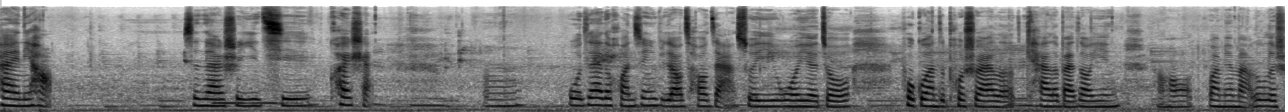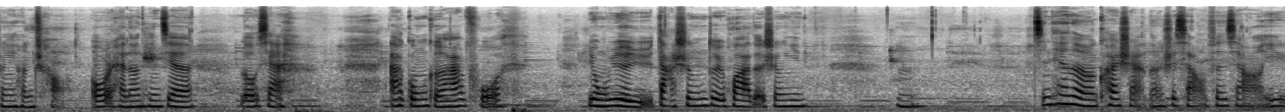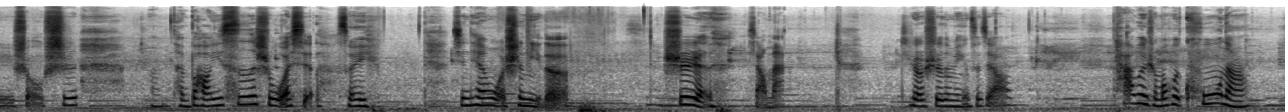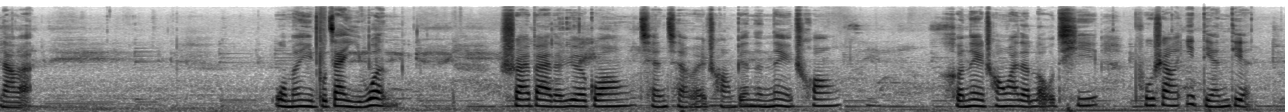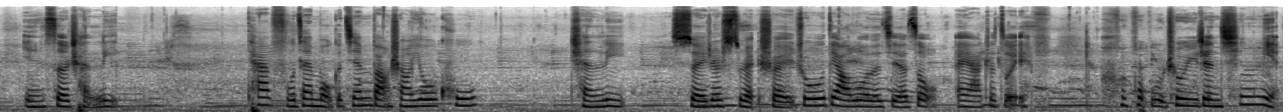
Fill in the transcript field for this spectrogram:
嗨，你好，现在是一期快闪。嗯，我在的环境比较嘈杂，所以我也就破罐子破摔了，开了白噪音，然后外面马路的声音很吵，偶尔还能听见楼下阿公和阿婆用粤语大声对话的声音。嗯，今天的快闪呢是想分享一首诗，嗯，很不好意思是我写的，所以。今天我是你的诗人小马。这首诗的名字叫《他为什么会哭呢？》那晚，我们已不再疑问。衰败的月光浅浅为床边的内窗和内窗外的楼梯铺上一点点银色陈粒。他伏在某个肩膀上忧哭，陈粒。随着水水珠掉落的节奏，哎呀，这嘴 捂出一阵轻蔑。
